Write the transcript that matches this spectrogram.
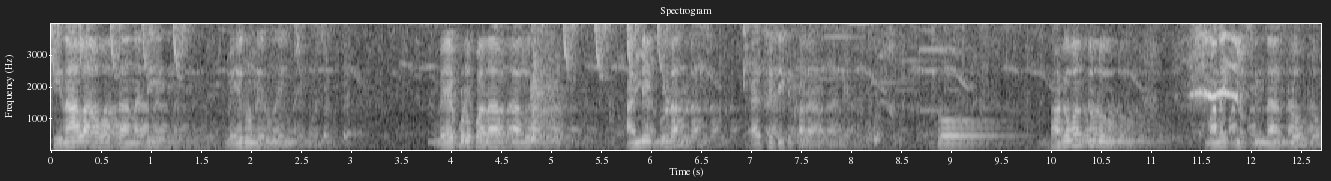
తినాలా వద్దన్నది మీరు నిర్ణయించుకోండి. వేపుడు పదార్థాలు అన్నీ కూడా యాసిడిక్ పదార్థాలే. సో భగవంతుడు మనకిచ్చిన దాంట్లో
